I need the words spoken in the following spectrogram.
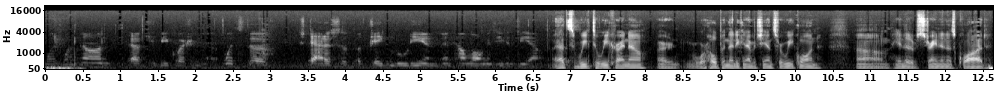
One, one non-QB question. What's the status of, of Jake Moody and, and how long is he going to be out? That's week to week right now. Or we're hoping that he can have a chance for week one. Um, he ended up straining his quad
